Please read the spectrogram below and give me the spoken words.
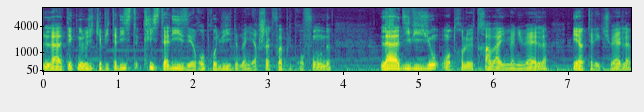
la technologie capitaliste cristallise et reproduit de manière chaque fois plus profonde la division entre le travail manuel et intellectuel,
